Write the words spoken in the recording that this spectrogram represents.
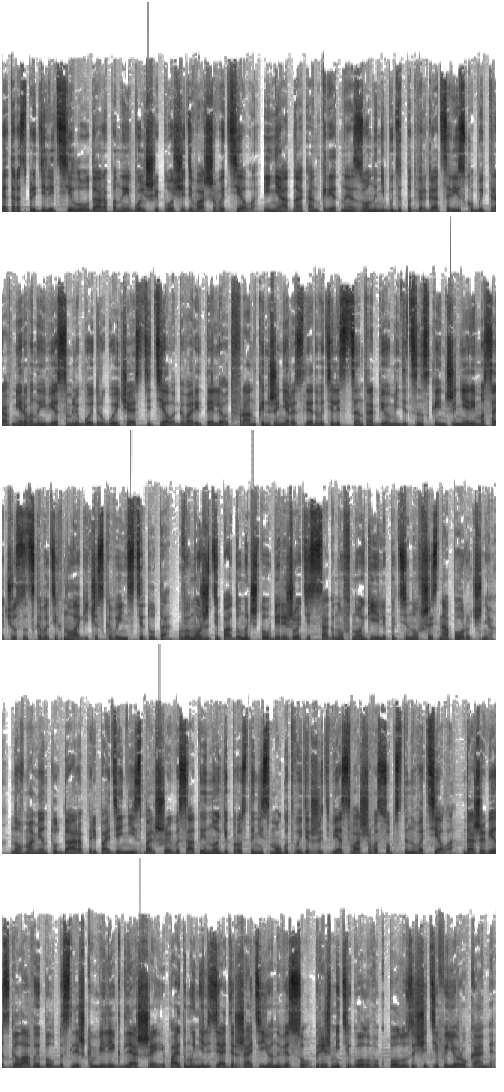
Это распределит силу удара по наибольшей площади вашего тела, и ни одна конкретная зона не будет подвергаться риску быть травмированной весом любой другой части тела, говорит Эллиот Франк, инженер-исследователь из Центра биомедицинской инженерии Массачусетского технологического института. Вы можете подумать, что убережетесь, согнув ноги или подтянувшись на поручнях, но в момент удара при падении с большой высоты ноги просто не смогут выдержать вес вашего собственного тела. Даже вес головы был бы слишком велик для шеи, поэтому нельзя держать ее на весу. Прижмите голову к полу, защитив ее руками.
